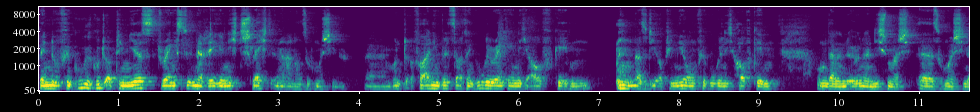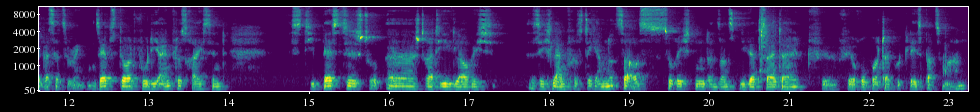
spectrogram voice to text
wenn du für Google gut optimierst, rankst du in der Regel nicht schlecht in einer anderen Suchmaschine. Ähm, und vor allen Dingen willst du auch dein Google-Ranking nicht aufgeben, also die Optimierung für Google nicht aufgeben, um dann in irgendeiner Nischensuchmaschine äh, besser zu ranken. Selbst dort, wo die einflussreich sind, ist die beste äh, Strategie, glaube ich, sich langfristig am Nutzer auszurichten und ansonsten die Webseite halt für, für Roboter gut lesbar zu machen.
